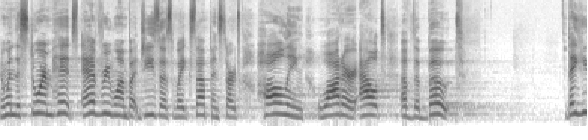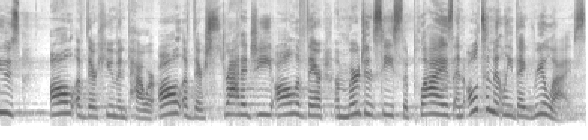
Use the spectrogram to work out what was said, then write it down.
And when the storm hits, everyone but Jesus wakes up and starts hauling water out of the boat. They use all of their human power, all of their strategy, all of their emergency supplies, and ultimately they realize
